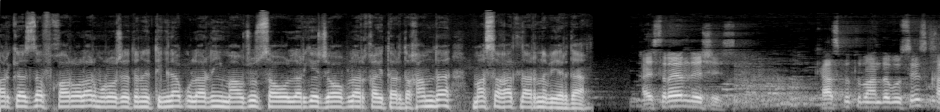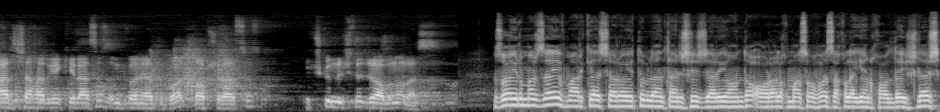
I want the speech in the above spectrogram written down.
markazida fuqarolar murojaatini tinglab ularning mavjud savollariga javoblar qaytardi hamda maslahatlarni berdi. Qaysi rayonda yashaysiz kasbi tumanida bo'lsangiz qarshi shaharga kelasiz imkoniyati bor topshirasiz. Uch kun ichida javobini olasiz. Zoir mirzayev markaz sharoiti bilan tanishish jarayonida oraliq masofa saqlagan holda ishlash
